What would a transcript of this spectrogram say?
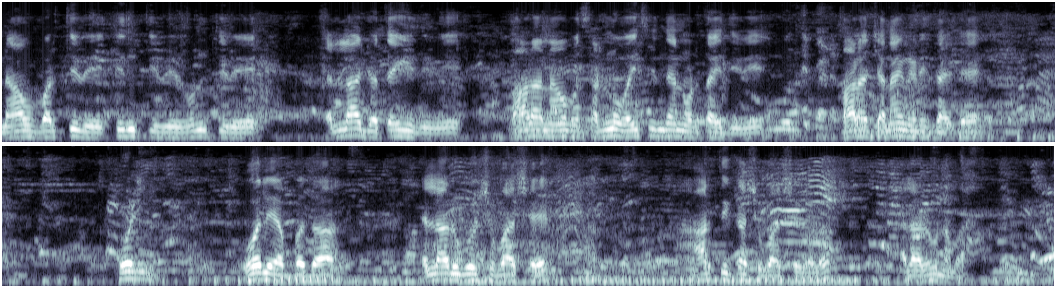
ನಾವು ಬರ್ತೀವಿ, ತಿಂತೀವಿ, ಉಣ್ತೀವಿ, ಎಲ್ಲ ಜೊತೆಗಿದ್ದೀವಿ. ಭಾಳ ನಾವು ಸಣ್ಣ ವಯಸ್ಸಿಂದ ನೋಡ್ತಾ ಇದ್ದೀವಿ. ಭಾಳ ಚೆನ್ನಾಗಿ ನಡೀತಾ ಇದೆ. ಹೋಳಿ. ಹೋಲಿ ಹಬ್ಬದ ಎಲ್ಲರಿಗೂ ಶುಭಾಶಯ. ಆರ್ಥಿಕ ಶುಭಾಶಯಗಳು. ಎಲ್ಲರಿಗೂ ನಮಸ್ತೆ.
